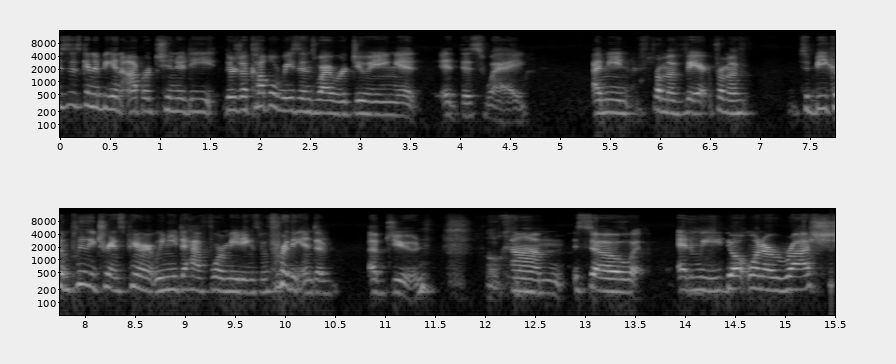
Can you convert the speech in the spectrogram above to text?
This is going to be an opportunity. There's a couple reasons why we're doing it it this way. I mean, from a ver- from a to be completely transparent, we need to have four meetings before the end of of June. Okay. Um, so, and we don't want to rush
